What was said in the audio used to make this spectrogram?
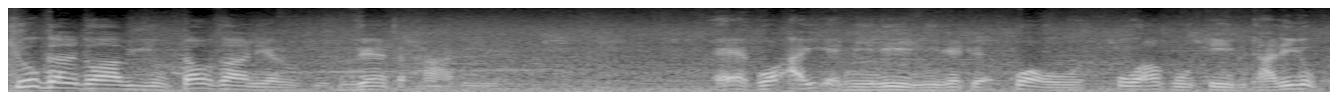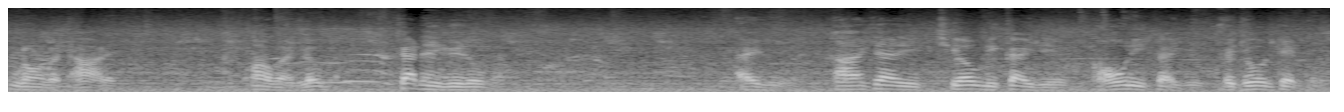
ကျိုးကန်သွားပြီးတောက်စားနေရလို့လူတဲ့တစ်ခါပြီးအဲကိုအဲ့အမြင်လေးနေတဲ့အတွက်ကိုကိုကိုအားကိုတေးဒါလေးတော့ပူလောင်ပဲထားတယ်ဟုတ်ပါလောက်ကြက်တယ်ရွေးတော့အဲ့လိုအားကြချီကောင်းလေးကြိုက်တယ်ခေါင်းလေးကြိုက်တယ်ကြောတက်တယ်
